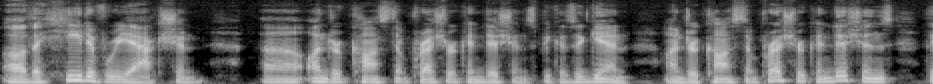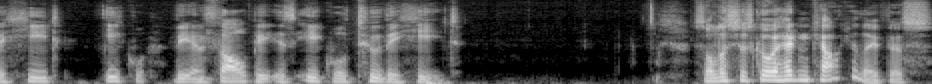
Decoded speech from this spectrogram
Uh, the heat of reaction uh, under constant pressure conditions, because again, under constant pressure conditions, the heat equal, the enthalpy is equal to the heat. So let's just go ahead and calculate this.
